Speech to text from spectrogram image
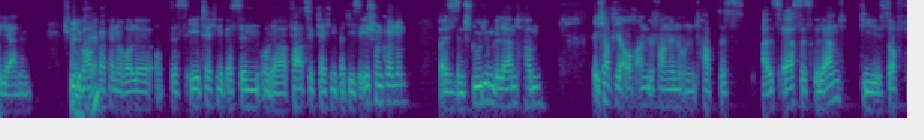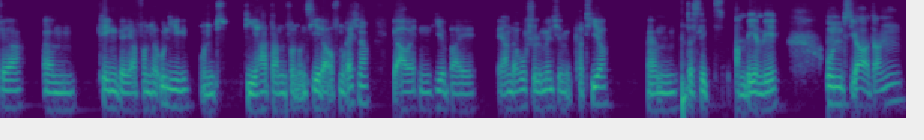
lernen. Spielt okay. überhaupt gar keine Rolle, ob das E-Techniker sind oder Fahrzeugtechniker, die es eh schon können, weil sie es im Studium gelernt haben. Ich habe hier auch angefangen und habe das als erstes gelernt. Die Software ähm, kriegen wir ja von der Uni und die hat dann von uns jeder auf dem Rechner. Wir arbeiten hier bei an der Hochschule München mit Katia. Ähm, das liegt am BMW. Und ja, dann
